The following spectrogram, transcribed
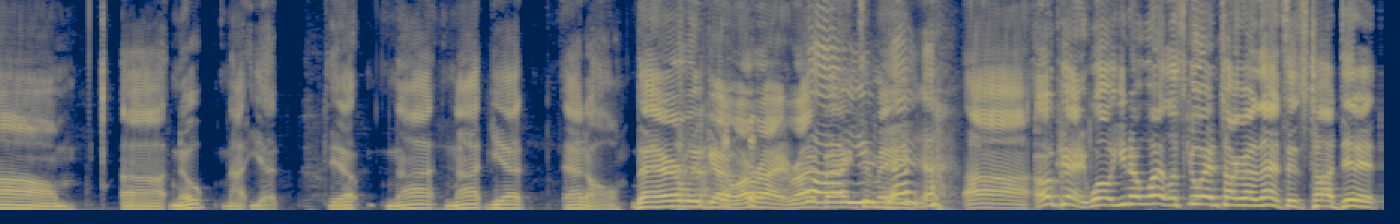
Um, uh, nope, not yet. Yep, not not yet at all. There we go. All right, right back to me. Uh, okay, well, you know what? Let's go ahead and talk about that since Todd did it.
